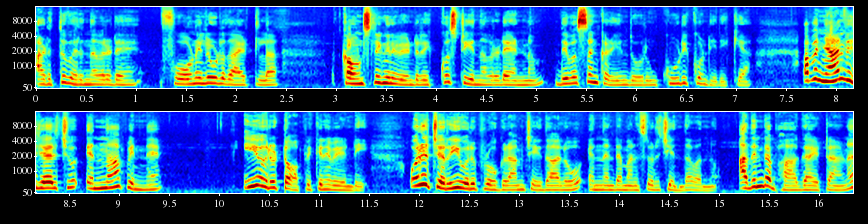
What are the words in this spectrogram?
അടുത്ത് വരുന്നവരുടെ ഫോണിലുള്ളതായിട്ടുള്ള കൗൺസിലിങ്ങിന് വേണ്ടി റിക്വസ്റ്റ് ചെയ്യുന്നവരുടെ എണ്ണം ദിവസം കഴിയും തോറും കൂടിക്കൊണ്ടിരിക്കുക. അപ്പം ഞാൻ വിചാരിച്ചു എന്നാൽ പിന്നെ ഈ ഒരു ടോപ്പിക്കിന് വേണ്ടി ഒരു ചെറിയൊരു പ്രോഗ്രാം ചെയ്താലോ എന്നെന്റെ മനസ്സിലൊരു ചിന്ത വന്നു. അതിന്റെ ഭാഗമായിട്ടാണ്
